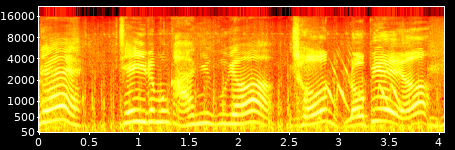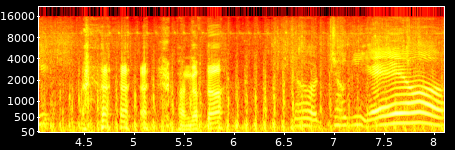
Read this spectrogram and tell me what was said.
네, 제 이름은 간이고요. 전 러비예요. 반갑다. 저, 저기 에어.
